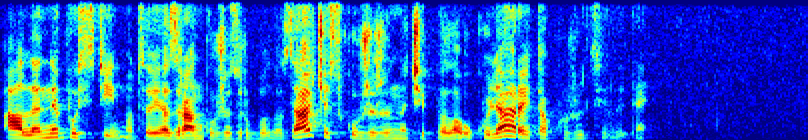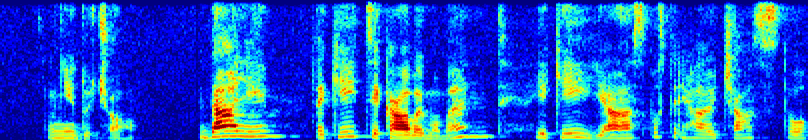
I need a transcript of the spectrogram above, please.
Але не постійно. Це я зранку вже зробила зачіску, вже начепила окуляри і так хожу цілий день. Ні до чого. Далі такий цікавий момент, який я спостерігаю часто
